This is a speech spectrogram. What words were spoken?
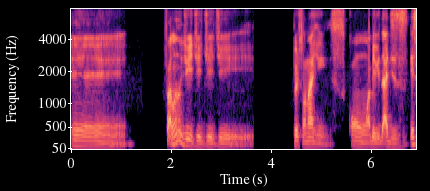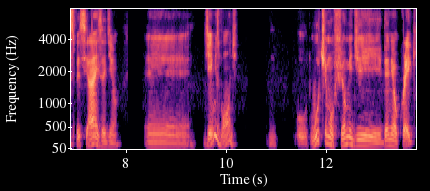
É, falando de, de, de, de, personagens com habilidades especiais, Edinho. É, James Bond. O último filme de Daniel Craig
